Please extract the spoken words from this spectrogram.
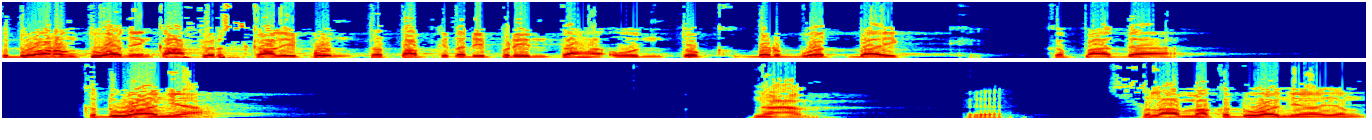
Kedua orang tuanya yang kafir sekalipun tetap kita diperintah untuk berbuat baik kepada keduanya. Nah, ya. selama keduanya yang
